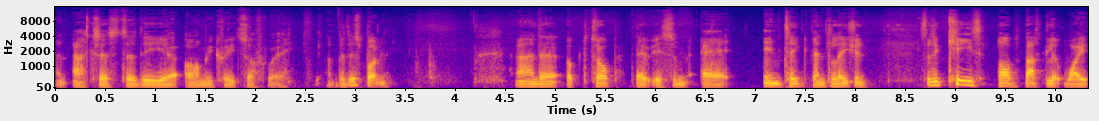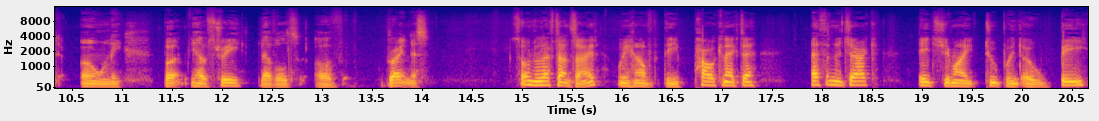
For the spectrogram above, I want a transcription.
and access to the uh, Armoury Crate software for this button. And uh, up the top there is some air intake ventilation. So the keys are backlit white only, but you have three levels of brightness. So on the left hand side we have the power connector, Ethernet jack, HDMI 2.0B,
